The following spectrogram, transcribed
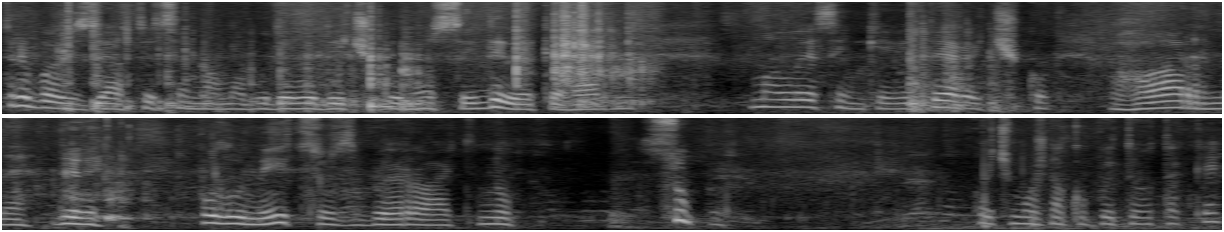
Треба взяти, це мама буде водичку носити. Диви, яке гарне. Малесеньке відеречко, гарне. Диви, полуницю збирати. Ну, супер. Хоч можна купити отаке,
